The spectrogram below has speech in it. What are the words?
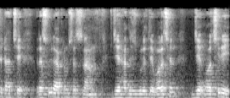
সেটা হচ্ছে রসুল আকরম সাল্লাম যে হাদিসগুলোতে বলেছেন যে অচিরেই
